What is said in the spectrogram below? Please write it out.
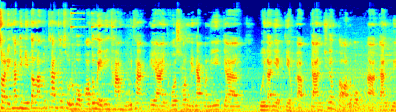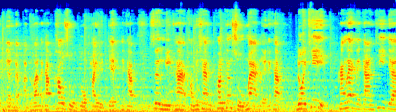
สวัสดีครับ ยินดีต้อนรับทุกท่านเข้าสู่ระบบ Automate Income ผมพิทักษ์ AI โค้ชต้นนะครับ วันนี้จะคุยรายละเอียดเกี่ยวกับการเชื่อมต่อระบบการผลิตเงินแบบอัตโนมัตินะครับ เข้าสู่ตัว private jet นะครับ ซึ่งมีค่าคอมมิชชั่นค่อนข้างสูงมากเลยนะครับ โดยที่ครั้งแรกในการที่จะ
